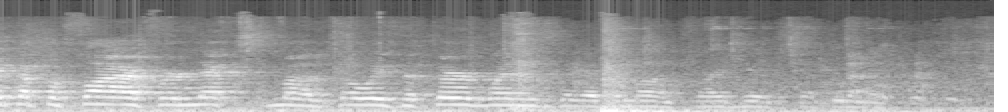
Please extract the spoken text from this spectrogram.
Pick up a flyer for next month. Always the third Wednesday of the month, right here.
